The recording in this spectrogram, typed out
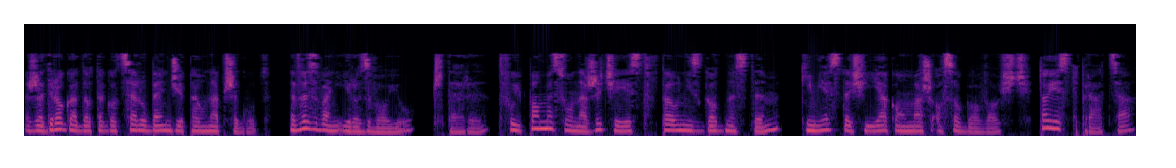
że droga do tego celu będzie pełna przygód, wyzwań i rozwoju. 4. Twój pomysł na życie jest w pełni zgodny z tym, kim jesteś i jaką masz osobowość. To jest praca,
